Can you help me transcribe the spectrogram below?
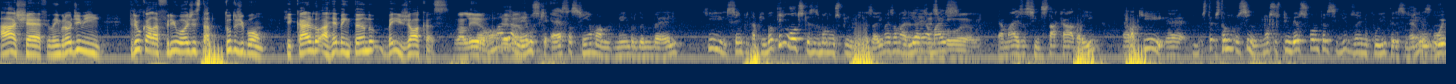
Ah, chefe, lembrou de mim. Trio Calafrio hoje está tudo de bom. Ricardo arrebentando beijocas. Valeu. A Maria Beijão. Lemos, que essa sim é uma membro do MBL, que sempre tá pimbando. Tem outros que às vezes mandam uns pimbinhos aí, mas a Maria é, a gente mais. é a mais assim destacada aí. Ela que é, est- estamos assim, nossos pimbeiros foram perseguidos aí no Twitter esses É, dias, o, né?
